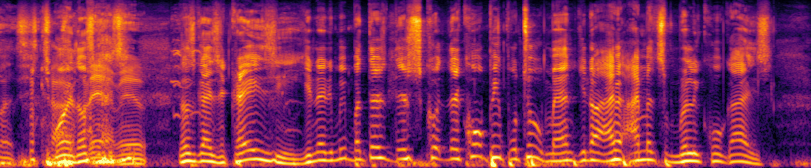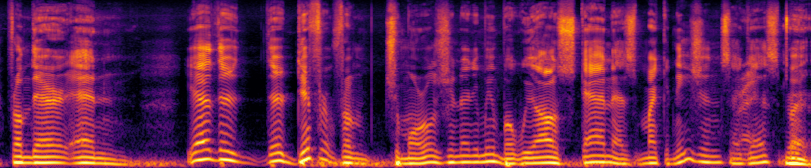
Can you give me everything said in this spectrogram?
But boy, those Damn, guys, man. Those guys are crazy. You know what I mean? But there's there's cool, they're cool people too, man. You know, I I met some really cool guys from there, and yeah, they're they're different from Chamorros. You know what I mean? But we all stand as Micronesians, I Right. guess. But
